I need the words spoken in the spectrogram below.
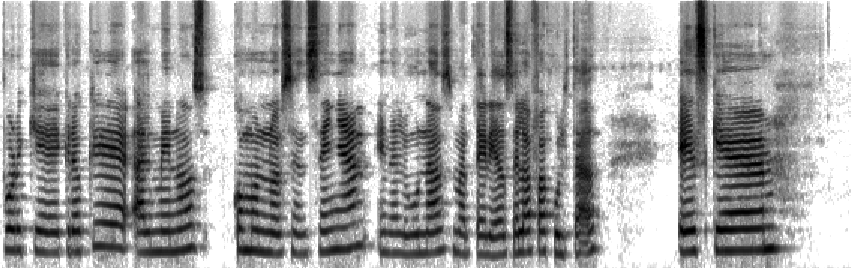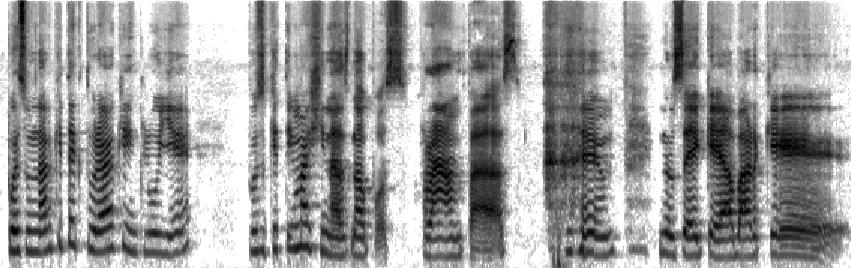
porque creo que al menos como nos enseñan en algunas materias de la facultad, es que pues una arquitectura que incluye, pues, ¿qué te imaginas? No, pues rampas, no sé, que abarque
